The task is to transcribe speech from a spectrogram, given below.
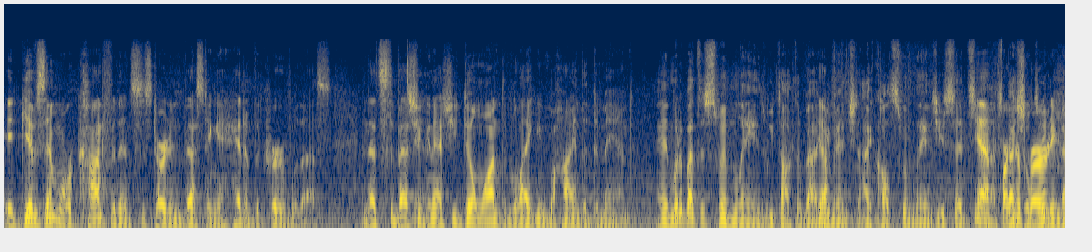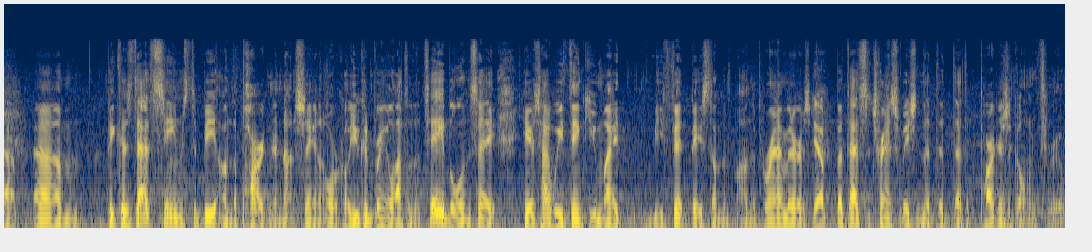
It gives them more confidence to start investing ahead of the curve with us. And that's the best yeah. you can ask. You don't want them lagging behind the demand. And what about the swim lanes we talked about? Yeah. You mentioned, I call swim lanes, you said Yeah, uh, partner priority map. Um, because that seems to be on the partner, not saying on Oracle. You could bring a lot to the table and say, here's how we think you might be fit based on the, on the parameters, yep. but that's the transformation that the, that the partners are going through.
